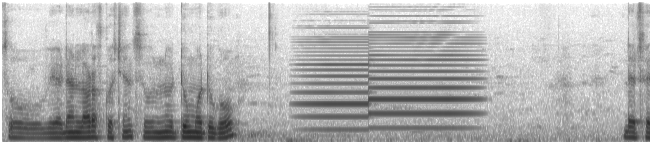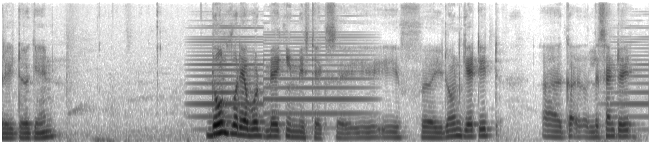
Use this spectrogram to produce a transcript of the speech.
So we have done a lot of questions, so no two more to go. That's a read again. Don't worry about making mistakes. If uh, you don't get it, uh, listen to it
